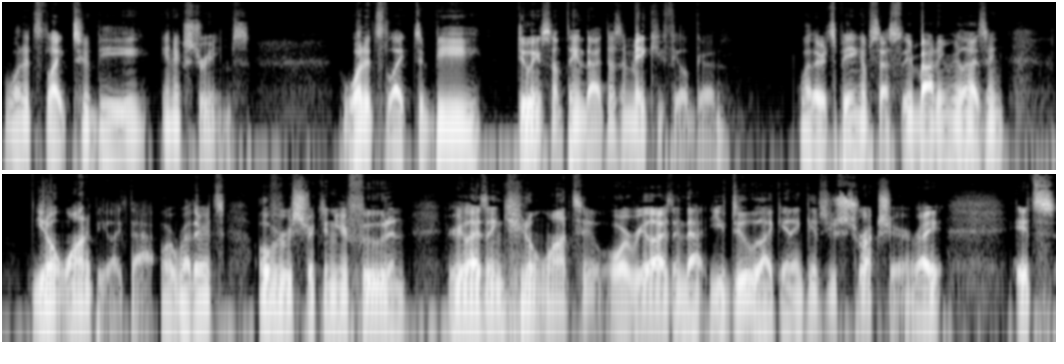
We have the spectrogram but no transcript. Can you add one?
what it's like to be in extremes, what it's like to be doing something that doesn't make you feel good, whether it's being obsessed with your body and realizing you don't want to be like that, or whether it's over restricting your food and realizing you don't want to, or realizing that you do like it and it gives you structure, right? It's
